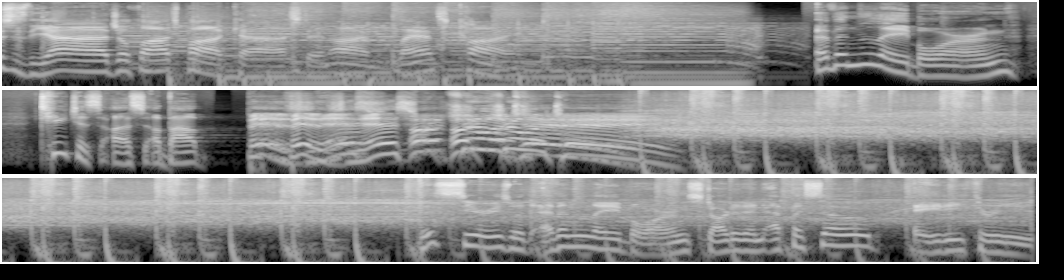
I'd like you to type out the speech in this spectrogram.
This is the Agile Thoughts Podcast, and I'm Lance Kind. Evan Leybourn teaches us about business, business agility. agility. This series with Evan Leybourn started in episode 83.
